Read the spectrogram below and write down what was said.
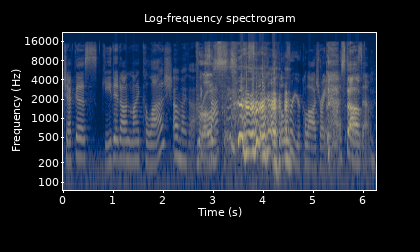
Jekka skeeted on my collage? Oh my god. Gross. Exactly. Over your collage right now. It's Stop. awesome.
